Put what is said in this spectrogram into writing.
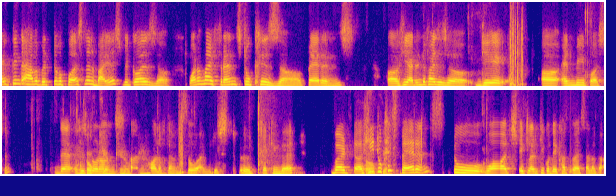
i think i have a bit of a personal bias because uh, one of my friends took his uh, parents uh, he identifies as a gay uh, nb person the, his Okay, pronouns okay, okay. are all of them so i'm just uh, checking there but uh, he took Okay. his parents to watch ek ladki ko dekha to aisa laga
